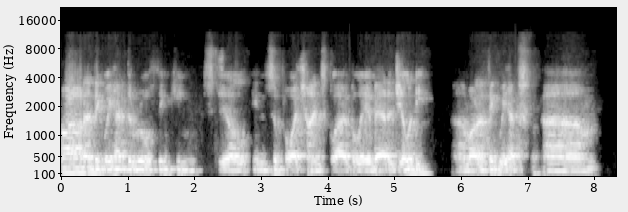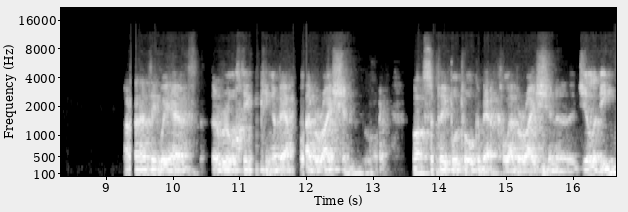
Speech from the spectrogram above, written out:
I don't think we have the real thinking still in supply chains globally about agility. Um, I don't think we have. Um, I don't think we have the real thinking about collaboration. Lots of people talk about collaboration and agility,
